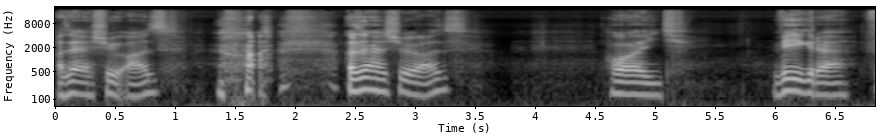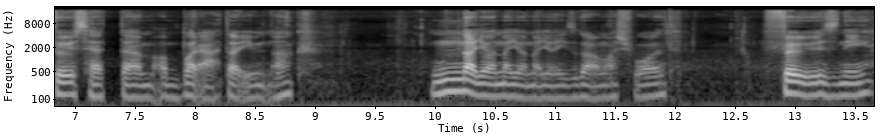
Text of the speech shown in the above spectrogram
Az első az, az első az, hogy végre főzhettem a barátaimnak. Nagyon-nagyon-nagyon izgalmas volt főzni.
